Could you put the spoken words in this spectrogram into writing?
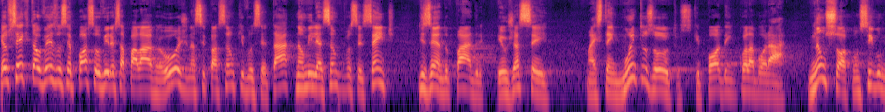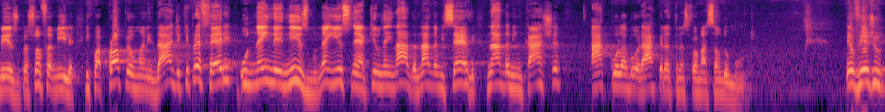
Eu sei que talvez você possa ouvir essa palavra hoje, na situação que você está, na humilhação que você sente, dizendo: Padre, eu já sei, mas tem muitos outros que podem colaborar, não só consigo mesmo, com a sua família e com a própria humanidade, que prefere o nem nenismo, nem isso, nem aquilo, nem nada, nada me serve, nada me encaixa, a colaborar pela transformação do mundo. Eu vejo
